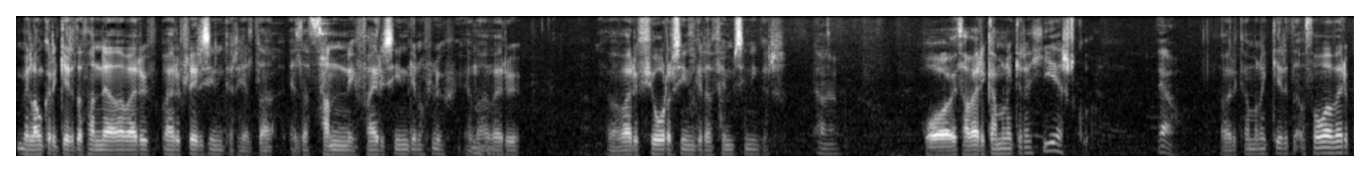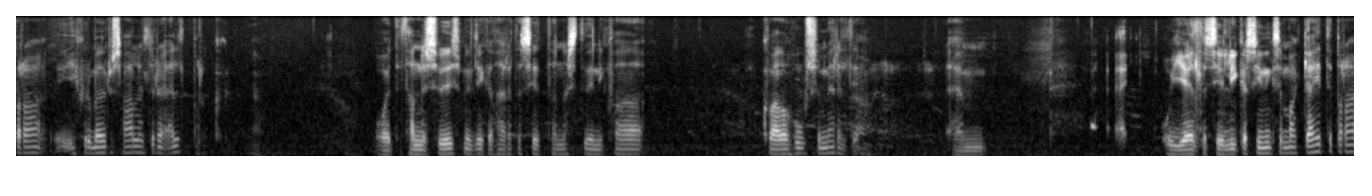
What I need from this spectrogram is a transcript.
mér langar að gera þetta þannig að það væri, væri fleiri sýningar. Ég held, að, ég held að þannig færi sýningin á flug ef það væri, ef það væri fjóra sýningar eða fimm sýningar. Já, já. Og það væri gaman að gera hér sko. Já, Það væri gaman að gera þetta, þó að væri bara í einhverjum öðru sal heldur en Eldborg. Já. Og þetta er þannig sviðsmynd líka það er hægt að setja næstuðin í hvaða, hvaða hús sem er held ég. Um, og ég held að sé líka sýning sem að gæti bara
